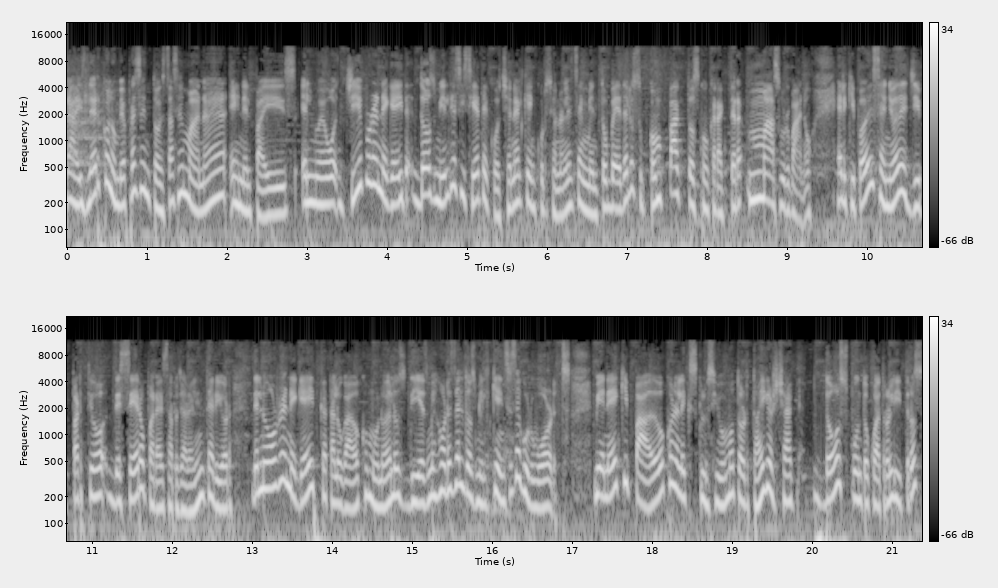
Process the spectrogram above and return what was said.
Chrysler Colombia presentó esta semana en el país el nuevo Jeep Renegade 2017, coche en el que incursiona en el segmento B de los subcompactos con carácter más urbano. El equipo de diseño de Jeep partió de cero para desarrollar el interior del nuevo Renegade, catalogado como uno de los 10 mejores del 2015 según Words. Viene equipado con el exclusivo motor Tiger Shark 2.4 litros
